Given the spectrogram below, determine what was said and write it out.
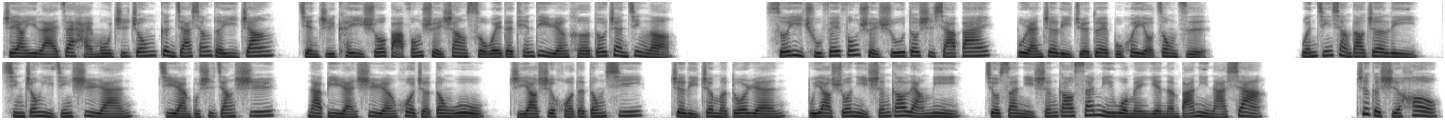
这样一来，在海墓之中更加相得益彰。简直可以说把风水上所谓的天地人和都占尽了。所以，除非风水书都是瞎掰，不然这里绝对不会有粽子。文景想到这里，心中已经释然。既然不是僵尸，那必然是人或者动物。只要是活的东西，这里这么多人，不要说你身高两米，就算你身高三米，我们也能把你拿下。这个时候，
